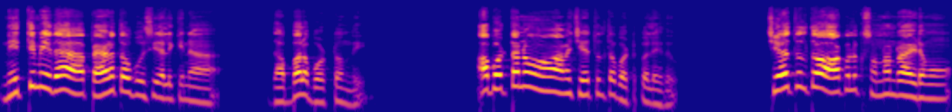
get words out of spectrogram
నెత్తి మీద పేడతో పూసి అలికిన దబ్బల బొట్టుంది. ఆ బొట్టను ఆమె చేతులతో పట్టుకోలేదు. చేతులతో ఆకులకు సున్నం రాయడము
